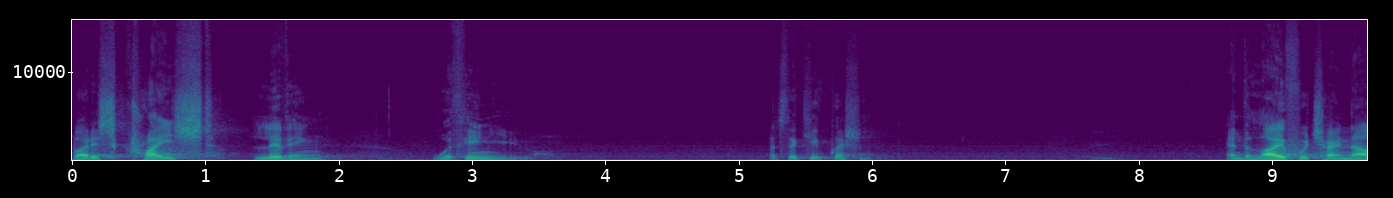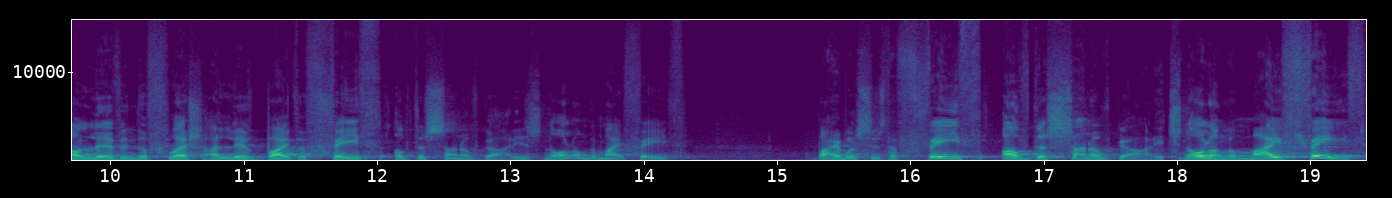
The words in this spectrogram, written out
But it's Christ living within you. That's the key question. And the life which I now live in the flesh, I live by the faith of the Son of God. It's no longer my faith. Bible says the faith of the Son of God. It's no longer my faith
